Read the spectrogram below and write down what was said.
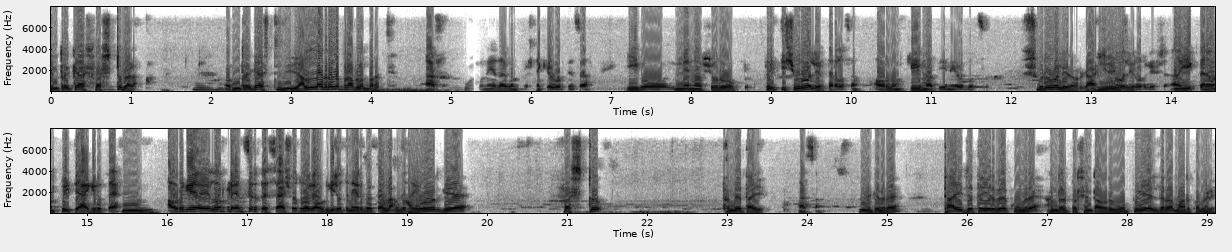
ಇಂಟರ್ ಕ್ಯಾಶ್ ಫಸ್ಟ್ ಬೇಡ. ಇಂಟರ್ ಕ್ಯಾಶ್ ಎಲ್ಲದರಲ್ಲೂ ಪ್ರಾಬ್ಲಮ್ ಬರುತ್ತೆ. ಹಾ ಸರ್ ಕೊನೆಯದಾಗ ಒಂದು ಪ್ರಶ್ನೆ ಕೇಳ್ಬಿಡ್ತೀನಿ ಸರ್ ಈಗ ಇನ್ನೇನು ಶುರು ಪ್ರೀತಿ ಶುರುವಲ್ಲಿ ಇರ್ತಾರಲ್ಲ ಸರ್ ಅವ್ರಿಗೊಂದು ಕಿವಿ ಮಾತು ಏನು ಹೇಳ್ಬೋದು ಸರ್ ಶುರುವಲ್ಲಿರೋರ್ಗ? ಶುರುವಲ್ಲಿ ಇರೋರ್ಗೆ ಆ, ಈಗ ತಾನೇ ಒಂದು ಪ್ರೀತಿ ಆಗಿರುತ್ತೆ. ಹ್ಮ್. ಅವ್ರಿಗೆ ಎಲ್ಲೊಂದ್ ಕಡೆ ಅನ್ಸಿರುತ್ತೆ ಶಾಶ್ವತವಾಗಿ ಆ ಹುಡುಗಿ ಜೊತೆನೇ ಇರ್ಬೇಕು ಜೊತೆ- ಅವ್ರಿಗೆ ಫಸ್ಟ್ ತಂದೆ ತಾಯಿ. ಹಾ ಸರ್ ಯಾಕಂದ್ರೆ ತಾಯಿ ಜೊತೆ ಇರಬೇಕು ಅಂದ್ರೆ ಹಂಡ್ರೆಡ್ ಪರ್ಸೆಂಟ್ ಅವ್ರಿಗೆ ಒಪ್ಪಿಗೆ ಇಲ್ದಿರ ಮಾಡ್ಕೋಬೇಡಿ.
